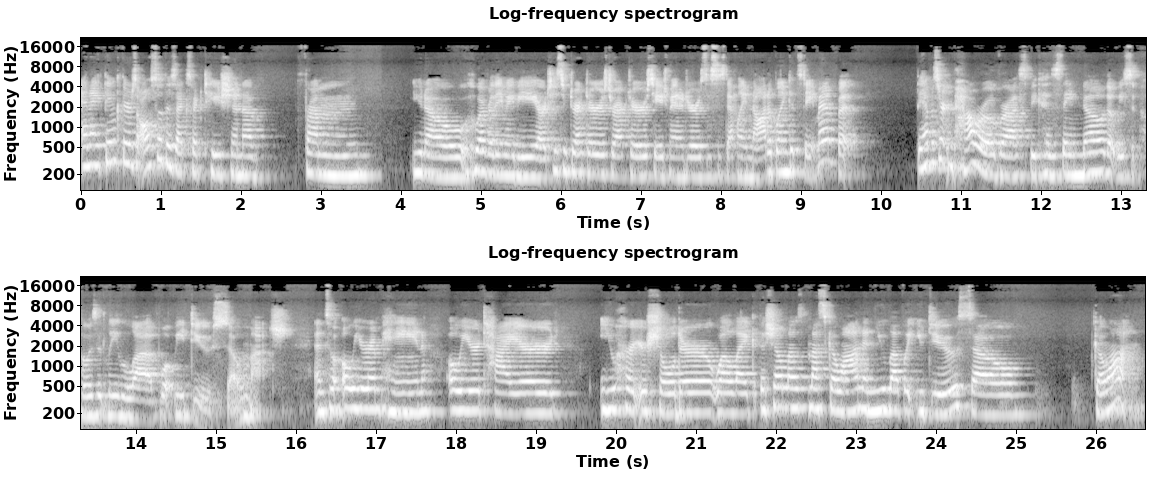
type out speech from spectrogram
And I think there's also this expectation of from you know whoever they may be, artistic directors, directors, stage managers. This is definitely not a blanket statement, but they have a certain power over us because they know that we supposedly love what we do so much. And so, oh, you're in pain. Oh, you're tired. You hurt your shoulder. Well, like the show must, must go on, and you love what you do, so go on.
